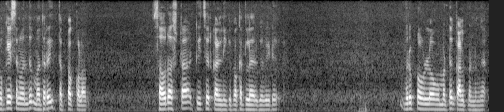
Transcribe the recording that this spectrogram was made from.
லொக்கேஷன் வந்து மதுரை தெப்பக்குளம். சௌராஷ்டிரா டீச்சர் காலனிக்கு பக்கத்தில் இருக்க வீடு. விருப்பம் உள்ளவங்க மட்டும் கால் பண்ணுங்கள்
